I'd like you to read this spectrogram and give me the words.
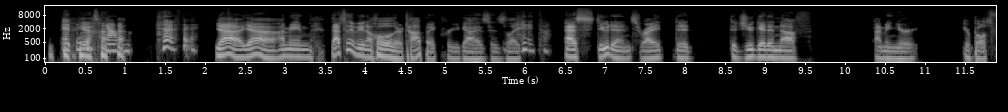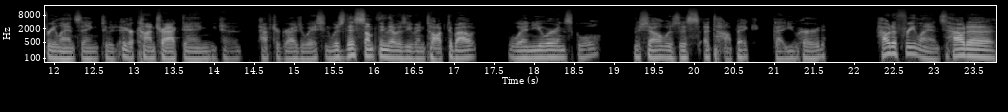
it Yeah. Yeah, yeah. I mean, that's even a whole other topic for you guys is like as students, right? Did did you get enough I mean, you're you're both freelancing to you're contracting uh, after graduation. Was this something that was even talked about when you were in school? Michelle, was this a topic that you heard? How to freelance, how to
